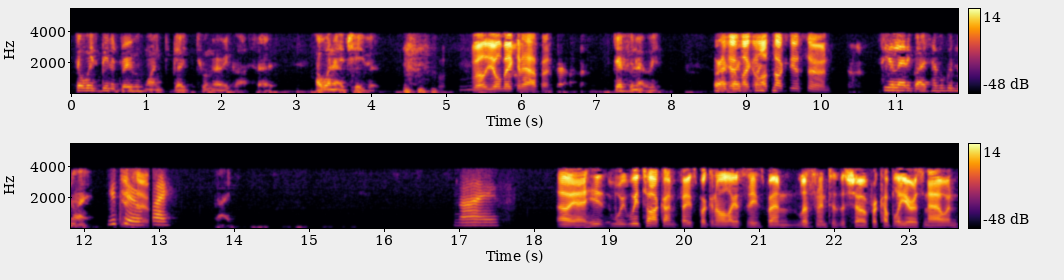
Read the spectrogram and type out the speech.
It's always been a dream of mine to go to America, so I want to achieve it. Well, you'll make it happen. Definitely. All right, okay, guys. Michael. I'll talk to you soon. See you later, guys. Have a good night. You too. too. Bye. Bye. Nice. Oh yeah, he's we we talk on Facebook and all. Like I said, he's been listening to the show for a couple of years now, and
